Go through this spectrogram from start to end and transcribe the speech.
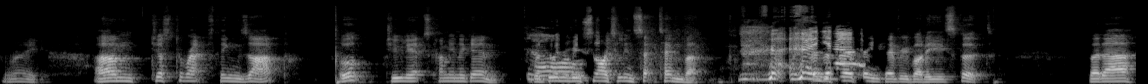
Great. Um, just to wrap things up, oh, Juliet's coming again. We're oh. doing a recital in September. yeah. 13th, everybody is booked. But uh,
